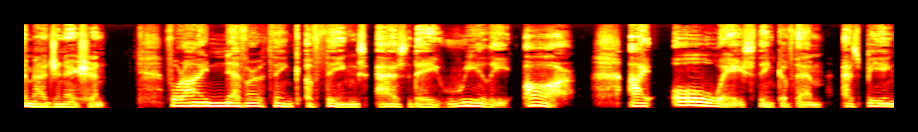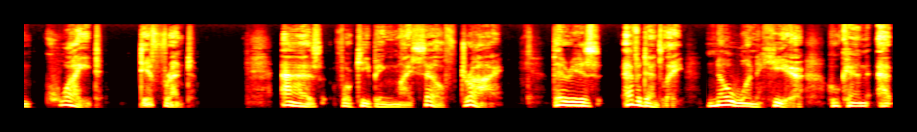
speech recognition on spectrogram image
imagination, for I never think of things as they really are. I always think of them as being quite different. As for keeping myself dry, there is evidently no one here who can at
